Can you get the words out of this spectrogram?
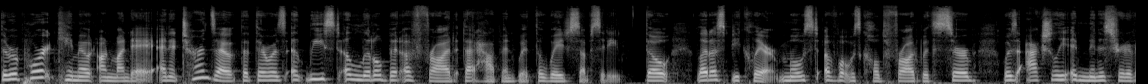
The report came out on Monday, and it turns out that there was at least a little bit of fraud that happened with the wage subsidy. Though, let us be clear, most of what was called fraud with CERB was actually administrative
